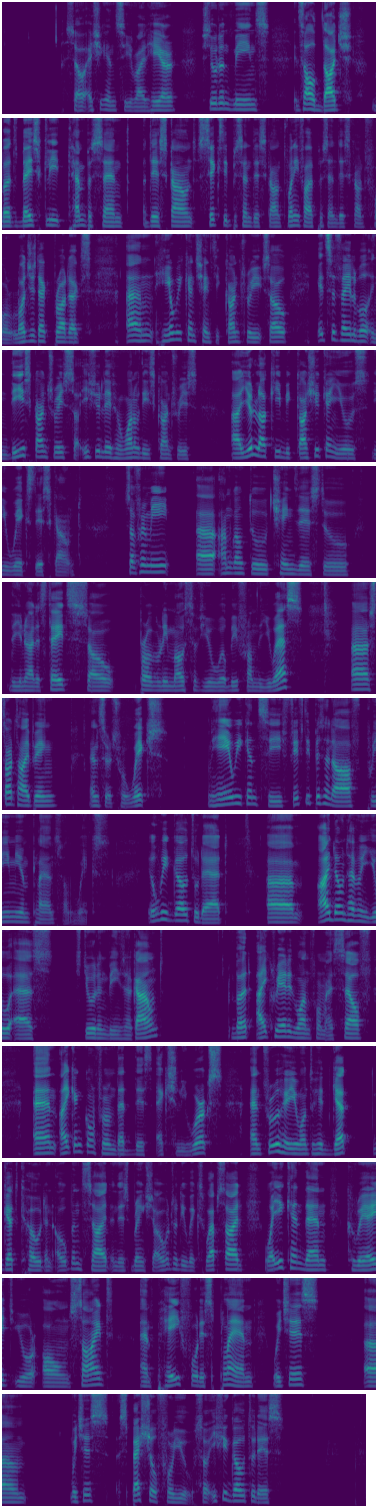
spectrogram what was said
So as you can see right here, Student Beans it's all Dutch, but basically 10% discount, 60% discount, 25% discount for Logitech products. And here we can change the country. So it's available in these countries. So if you live in one of these countries, uh, you're lucky because you can use the Wix discount. So for me, uh, I'm going to change this to the United States. So probably most of you will be from the US. Uh, start typing and search for Wix. And here we can see 50% off premium plans on Wix. If we go to that, um, I don't have a US Student Beans account, but I created one for myself and I can confirm that this actually works. And through here you want to hit get get code and open site and this brings you over to the Wix website where you can then create your own site and pay for this plan which is um, which is special for you. So if you go to this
